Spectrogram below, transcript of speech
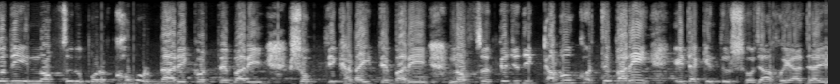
যদি নফসের উপর খবরদারি করতে পারি, শক্তি খাটাইতে পারি নফসকে যদি কাবু করতে পারি, এটা কিন্তু সোজা হইয়া যায়,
